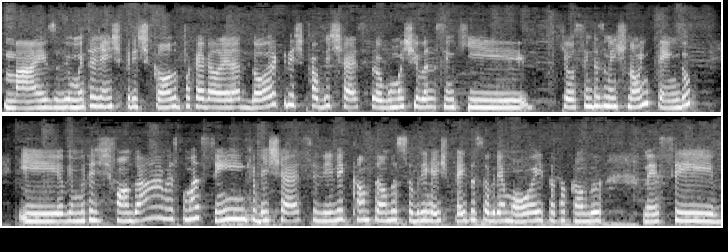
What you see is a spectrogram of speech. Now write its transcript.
mas eu vi muita gente criticando porque a galera adora criticar o BTS por algum motivo assim que, que eu simplesmente não entendo. E eu vi muita gente falando, ah, mas como assim que o BTS vive cantando sobre respeito, sobre amor e tá tocando nesse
